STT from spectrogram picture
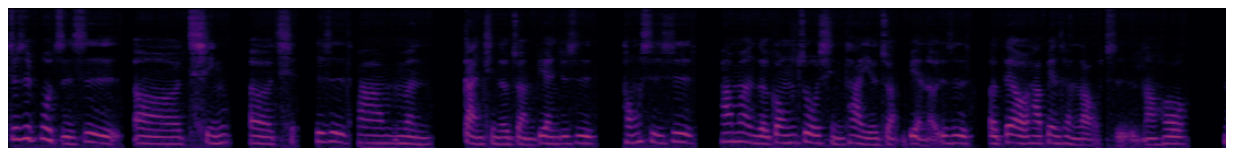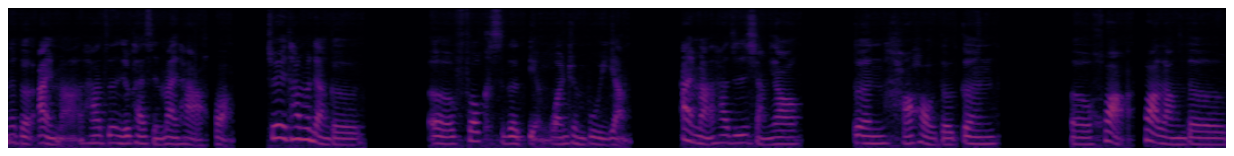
就是不只是呃情呃情，就是他们感情的转变，就是同时是。他们的工作形态也转变了，就是 Adele 她变成老师，然后那个艾玛她真的就开始卖她的画，所以他们两个呃 focus 的点完全不一样。艾玛她就是想要跟好好的跟呃画画廊的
